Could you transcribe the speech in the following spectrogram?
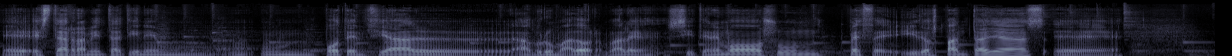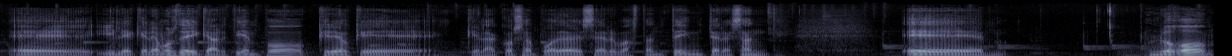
Eh, esta herramienta tiene un, un, potencial abrumador, ¿vale? Si tenemos un PC y dos pantallas y le queremos dedicar tiempo, creo que, que la cosa puede ser bastante interesante. luego,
